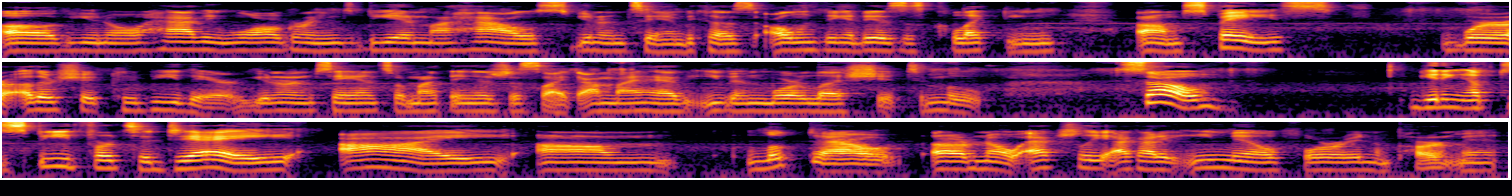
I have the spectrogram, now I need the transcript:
of, you know, having Walgreens be in my house, you know what I'm saying? Because the only thing it is is collecting um, space where other shit could be there. You know what I'm saying? So my thing is just like I might have even more less shit to move. So getting up to speed for today, I um looked out uh no, actually I got an email for an apartment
